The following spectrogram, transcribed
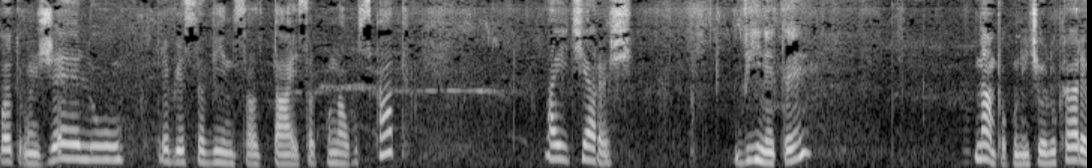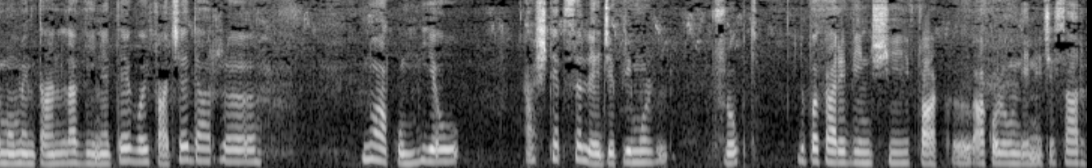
Pătrunjelul, trebuie să vin să-l tai, să-l pun la uscat. Aici iarăși vinete. N-am făcut nicio lucrare momentan la vinete, voi face, dar uh, nu acum. Eu aștept să lege primul fruct, după care vin și fac uh, acolo unde e necesar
